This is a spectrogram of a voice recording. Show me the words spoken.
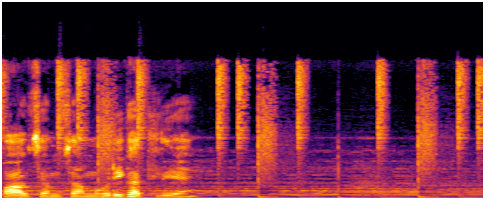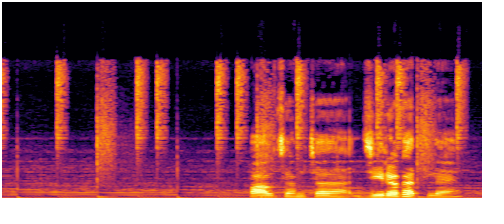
पाव चमचा मोहरी घातली आहे पाव चमचा जिरं घातलं आहे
